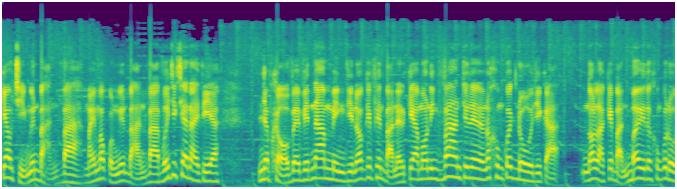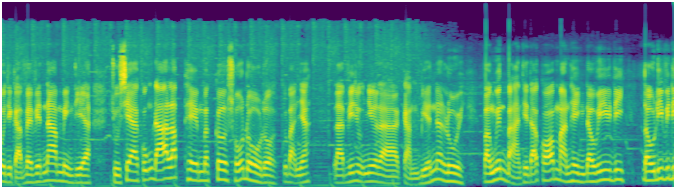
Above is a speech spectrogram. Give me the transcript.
keo chỉ nguyên bản và máy móc còn nguyên bản và với chiếc xe này thì à, nhập khẩu về Việt Nam mình thì nó cái phiên bản này là Kia Morning Van cho nên là nó không có đồ gì cả nó là cái bản bay thôi không có đồ gì cả. Về Việt Nam mình thì à, chủ xe cũng đã lắp thêm cơ số đồ rồi quý bạn nhé. Là ví dụ như là cảm biến à, lùi. Và nguyên bản thì đã có màn hình đầu DVD đầu DVD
